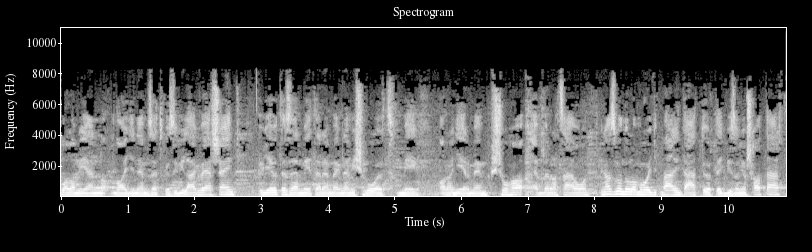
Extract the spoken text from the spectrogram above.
valamilyen nagy nemzetközi világversenyt. Ugye 5000 méteren meg nem is volt még aranyérmem soha ebben a számon. Én azt gondolom, hogy Bálint áttört egy bizonyos határt,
